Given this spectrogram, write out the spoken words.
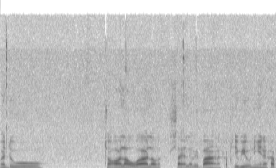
มาดูจอเราว่าเราใส่อะไรไปบ้างนะครับที่วิวนี้นะครับ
